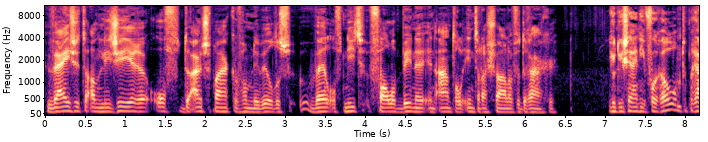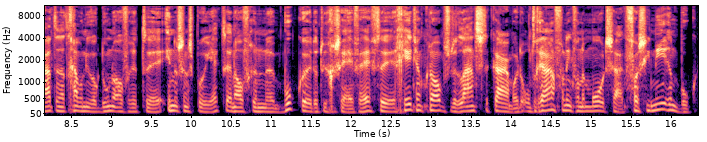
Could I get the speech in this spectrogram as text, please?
wijze te analyseren of de uitspraken van meneer Wilders wel of niet vallen binnen een aantal internationale verdragen. Jullie zijn hier vooral om te praten, en dat gaan we nu ook doen, over het eh, Innocence Project en over een eh, boek eh, dat u geschreven heeft. Eh, Geert-Jan Knoops, De Laatste Kamer, de ontrafeling van de moordzaak. Fascinerend boek.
